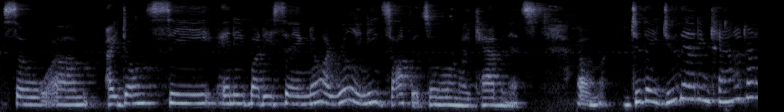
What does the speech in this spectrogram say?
So um, I don't see anybody saying, no, I really need soffits over my cabinets. Um, do they do that in Canada?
